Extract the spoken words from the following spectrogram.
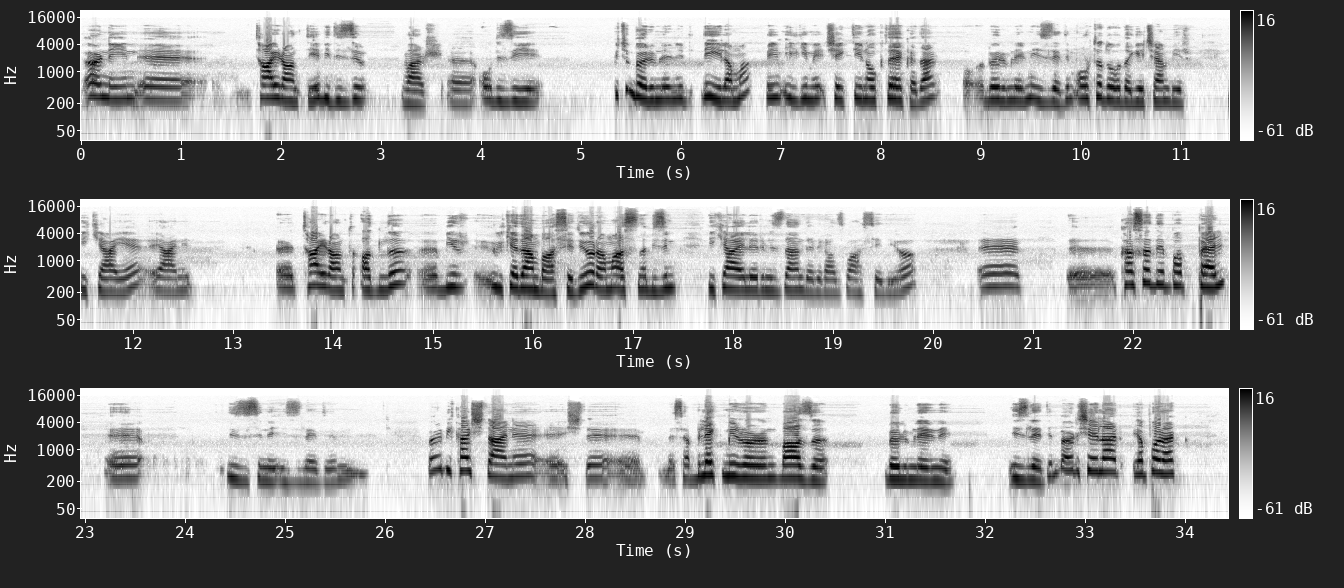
örneğin e, Tyrant diye bir dizi var. O diziyi bütün bölümlerini değil ama benim ilgimi çektiği noktaya kadar bölümlerini izledim. Orta Doğu'da geçen bir hikaye. Yani e, Tyrant adlı e, bir ülkeden bahsediyor ama aslında bizim hikayelerimizden de biraz bahsediyor. E, e, Casa de Papel e, dizisini izledim. Böyle birkaç tane e, işte e, mesela Black Mirror'ın bazı bölümlerini izledim. Böyle şeyler yaparak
